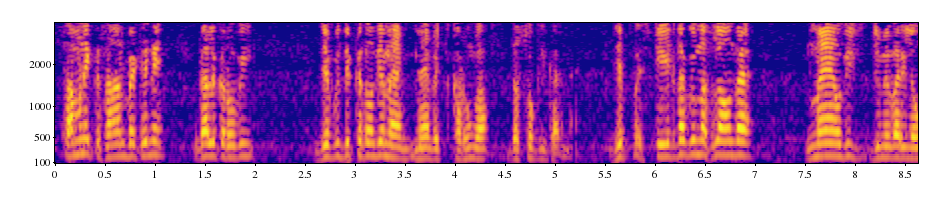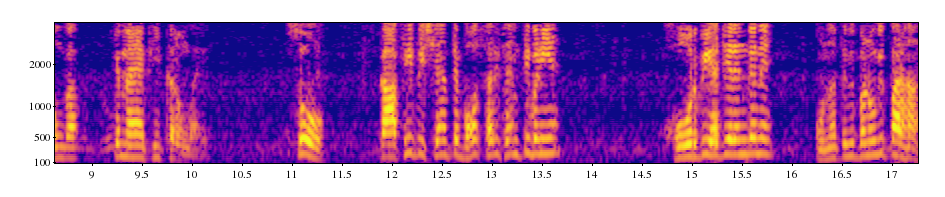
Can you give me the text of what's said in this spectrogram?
ਸਾਹਮਣੇ ਕਿਸਾਨ ਬੈਠੇ ਨੇ ਗੱਲ ਕਰੋ ਵੀ ਜੇ ਕੋਈ ਦਿੱਕਤ ਆਉਂਦੀ ਹੈ, ਮੈਂ ਮੈਂ ਵਿੱਚ ਖੜੂੰਗਾ। ਦੱਸੋ ਕੀ ਕਰਨਾ ਹੈ? ਜੇ ਸਟੇਟ ਦਾ ਕੋਈ ਮਸਲਾ ਆਉਂਦਾ ਹੈ, ਮੈਂ ਉਹਦੀ ਜ਼ਿੰਮੇਵਾਰੀ ਲਵਾਂਗਾ ਕਿ ਮੈਂ ਠੀਕ ਕਰੂੰਗਾ ਇਹ। ਸੋ ਕਾਫੀ ਵਿਸ਼ਿਆਂ ਤੇ ਬਹੁਤ ਸਾਰੀ ਸਹਿਮਤੀ ਬਣੀ ਹੈ। ਹੋਰ ਵੀ ਹਜੇ ਰਹਿੰਦੇ ਨੇ, ਉਹਨਾਂ ਤੇ ਵੀ ਬਣੂਗੀ, ਪਰ ਹਾਂ,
